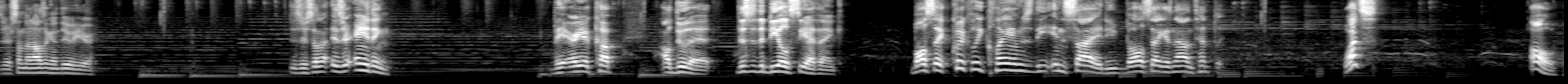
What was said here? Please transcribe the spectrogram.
Is there something else I can do here? Is there something? Is there anything? The area cup. I'll do that. This is the DLC, I think. Balsac quickly claims the inside. Balsac is now intently. What? Oh,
